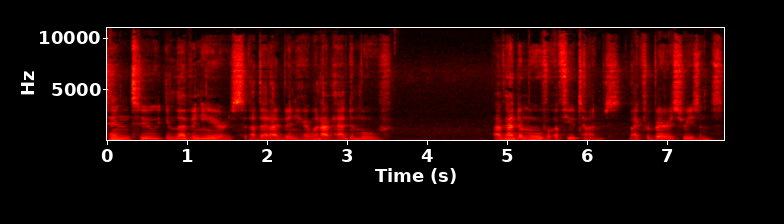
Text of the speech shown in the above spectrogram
10 to 11 years uh, that I've been here, when I've had to move, I've had to move a few times, like for various reasons.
